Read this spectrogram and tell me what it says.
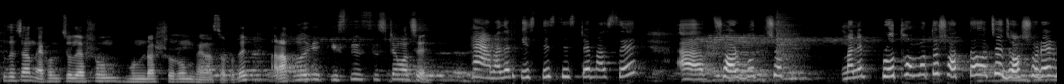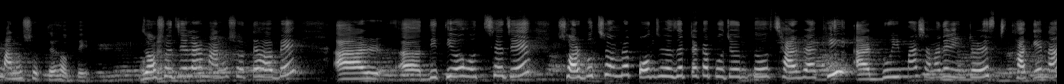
করতে চান এখন চলে আসুন হুন্ডার শোরুম ভেনাস অটোতে আর আপনাদের কি কিস্তি সিস্টেম আছে? হ্যাঁ আমাদের কিস্তির সিস্টেম আছে। সর্বোচ্চ মানে প্রথমত সত্য হচ্ছে যশোরের মানুষ হতে হবে। যশোর জেলার মানুষ হতে হবে। আর দ্বিতীয় হচ্ছে যে সর্বোচ্চ আমরা পঞ্চাশ হাজার টাকা পর্যন্ত ছাড় রাখি আর দুই মাস আমাদের ইন্টারেস্ট থাকে না।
